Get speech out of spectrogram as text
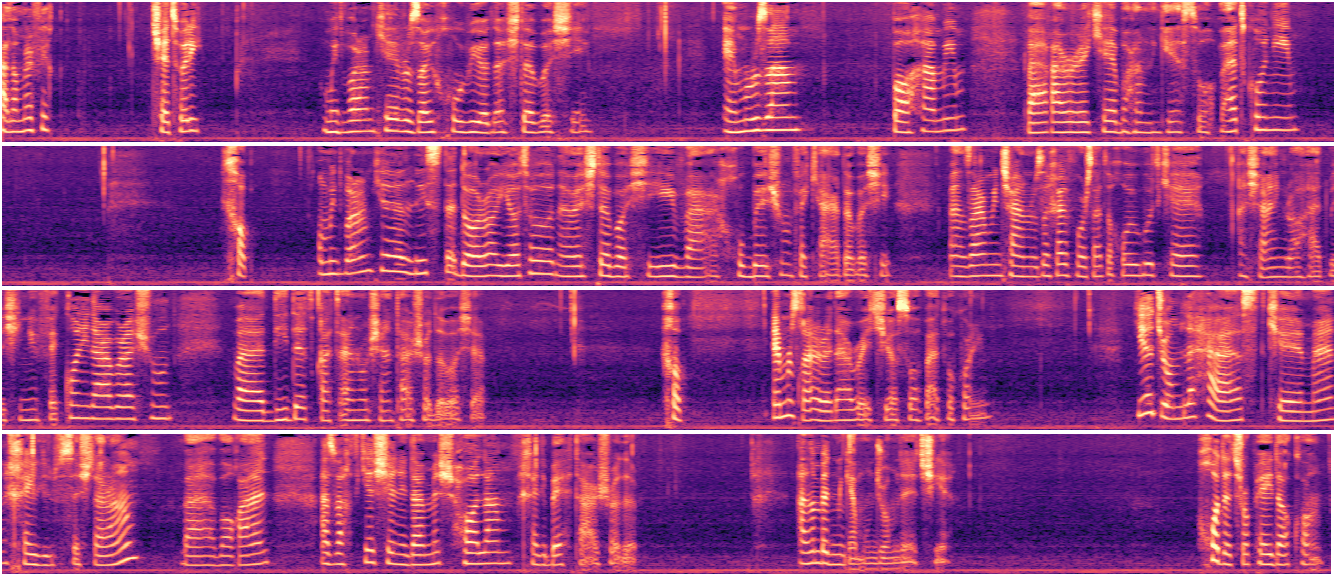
سلام رفیق. چطوری؟ امیدوارم که روزای خوبی رو داشته باشی. امروزم با همیم و قراره که با هم دیگه صحبت کنیم. خب امیدوارم که لیست داراییات رو نوشته باشی و خوب بهشون فکر کرده باشی. به نظرم این چند روزه خیلی فرصت خوبی بود که قشنگ راحت بشینی فکر کنی دربارشون و دیدت قطعا روشنتر شده باشه. خب امروز قراره درباره چیا صحبت بکنیم. یه جمله هست که من خیلی دوستش دارم و واقعا از وقتی که شنیدمش حالم خیلی بهتر شده. الان بهت میگم اون جمله چیه. خودت رو پیدا کن.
